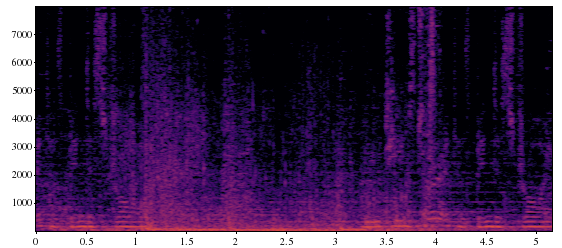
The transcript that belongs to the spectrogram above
Turret has been destroyed. Blue team's turret has been destroyed.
